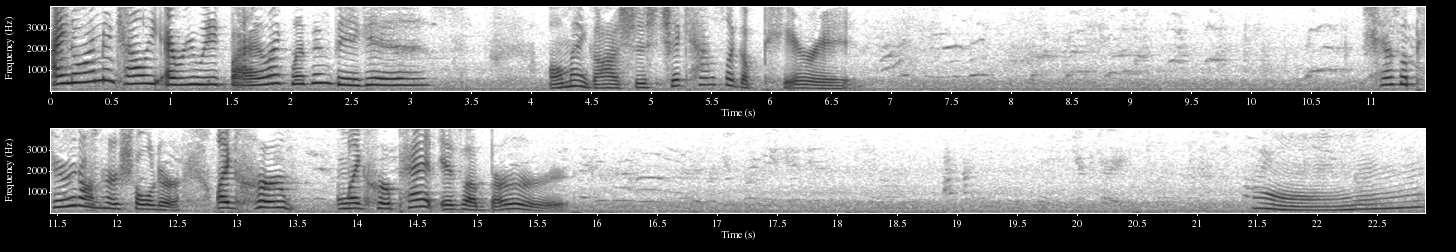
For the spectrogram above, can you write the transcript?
I know I'm in Cali every week, but I like live in Vegas." Oh my gosh, this chick has like a parrot. She has a parrot on her shoulder. Like her like her pet is a bird. Oh.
